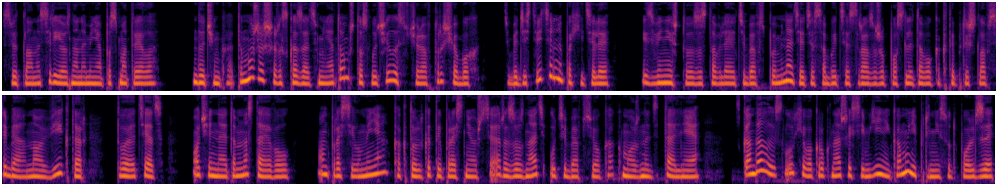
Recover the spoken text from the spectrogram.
Светлана серьезно на меня посмотрела. «Доченька, ты можешь рассказать мне о том, что случилось вчера в трущобах? Тебя действительно похитили? Извини, что заставляю тебя вспоминать эти события сразу же после того, как ты пришла в себя, но Виктор, твой отец, очень на этом настаивал. Он просил меня, как только ты проснешься, разузнать у тебя все как можно детальнее. Скандалы и слухи вокруг нашей семьи никому не принесут пользы.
